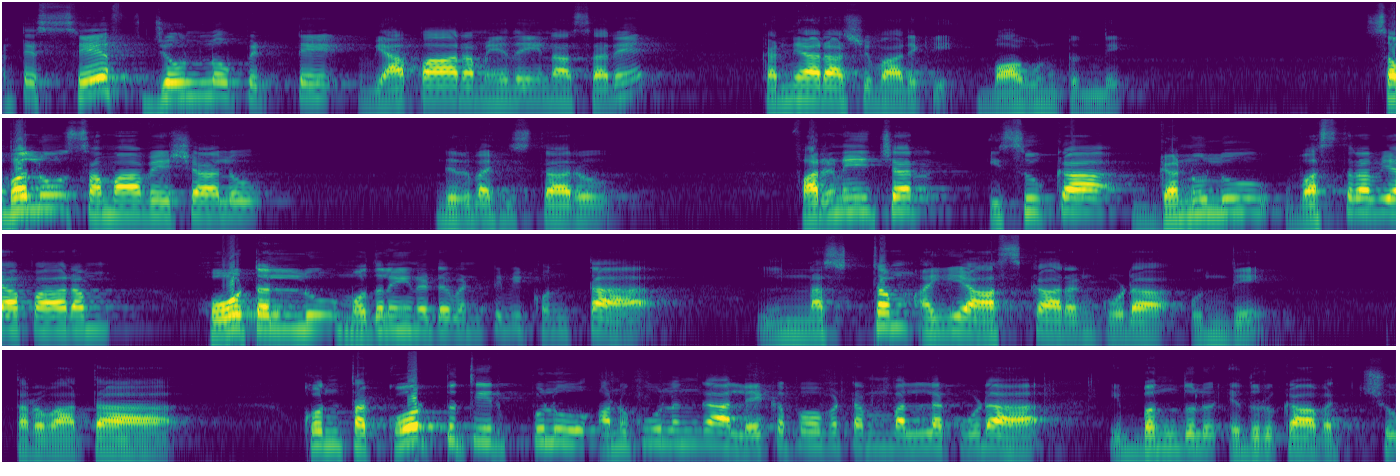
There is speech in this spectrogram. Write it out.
అంటే సేఫ్ జోన్లో పెట్టే వ్యాపారం ఏదైనా సరే కన్యారాశి వారికి బాగుంటుంది. సభలు సమావేశాలు నిర్వహిస్తారు. ఫర్నిచర్ ఇసుక గనులు వస్త్ర వ్యాపారం హోటళ్ళు మొదలైనటువంటివి కొంత నష్టం అయ్యే ఆస్కారం కూడా ఉంది. తర్వాత కొంత కోర్టు తీర్పులు అనుకూలంగా లేకపోవటం వల్ల కూడా ఇబ్బందులు ఎదురు కావచ్చు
